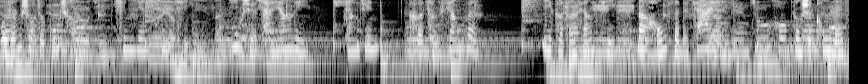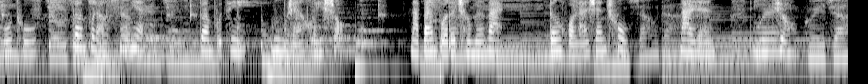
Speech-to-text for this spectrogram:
我仍守着孤城，青烟四起，暮雪残阳里，将军可曾相问？亦可曾想起那红粉的佳人？纵是空门浮屠，断不了思念，断不尽蓦然回首。那斑驳的城门外，灯火阑珊处，那人依旧。归家。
